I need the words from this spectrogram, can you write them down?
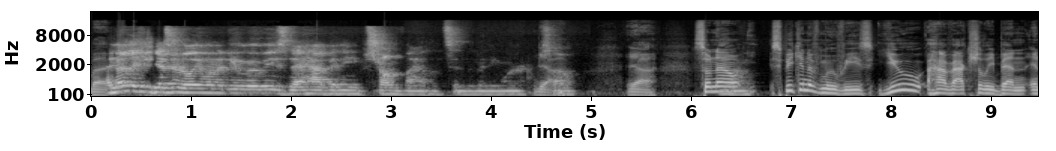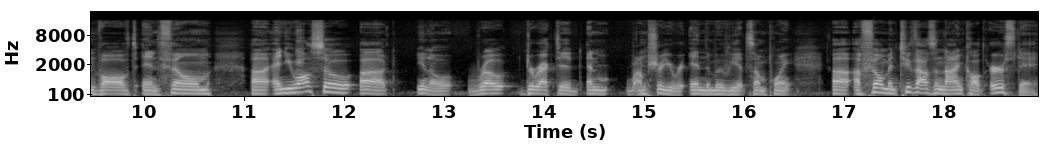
I know that he doesn't really want to do movies that have any strong violence in them anymore. Yeah. So. yeah. So now, Yeah. speaking of movies, you have actually been involved in film, uh, and you also, uh, you know, wrote, directed, and I'm sure you were in the movie at some point, uh, a film in 2009 called Earth Day.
